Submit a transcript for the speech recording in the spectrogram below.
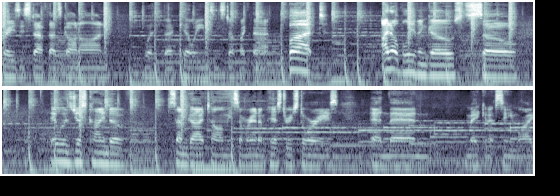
crazy stuff that's gone on with the killings and stuff like that. But I don't believe in ghosts, so it was just kind of some guy telling me some random history stories and then making it seem like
